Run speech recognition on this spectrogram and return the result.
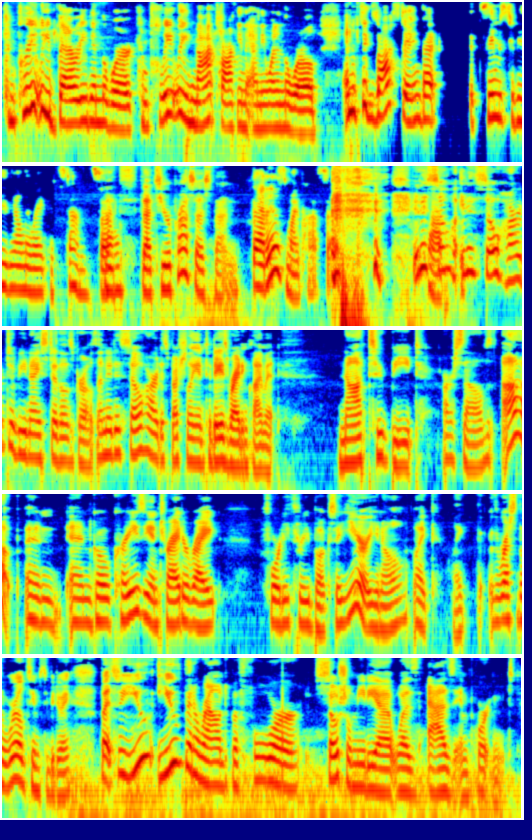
completely buried in the work, completely not talking to anyone in the world. And it's exhausting, but it seems to be the only way it gets done. So that's that's your process then. That is my process. it is yeah. so it is so hard to be nice to those girls, and it is so hard, especially in today's writing climate, not to beat ourselves up and and go crazy and try to write 43 books a year, you know, like like the rest of the world seems to be doing. But so you you've been around before social media was as important.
